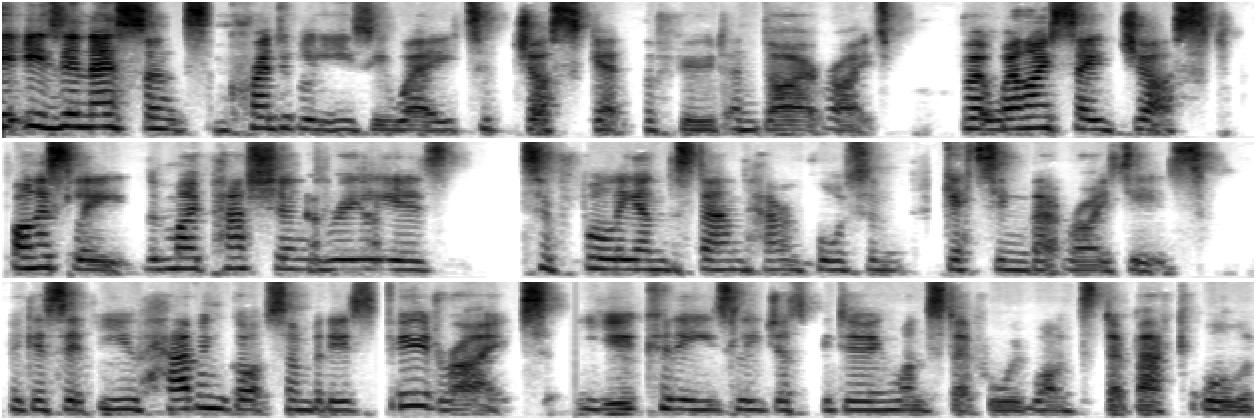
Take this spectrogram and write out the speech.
it is in essence incredibly easy way to just get the food and diet right. But when I say just, honestly, the, my passion really is to fully understand how important getting that right is. Because if you haven't got somebody's food right, you could easily just be doing one step forward, one step back. All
